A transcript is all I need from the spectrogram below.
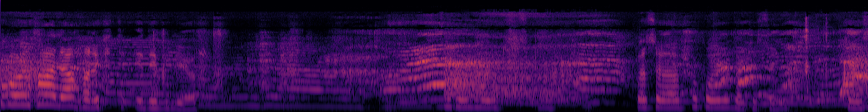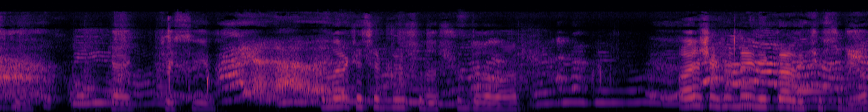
Bu koyun hala hareket edebiliyor. Bu koyunları kestim. Mesela şu koyunu da keseyim. Keseyim. Gel keseyim. Bunları kesebilirsiniz. Şurada da var. Aynı şekilde inekler de kesiliyor.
